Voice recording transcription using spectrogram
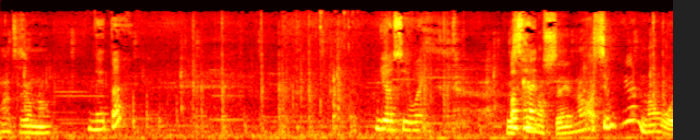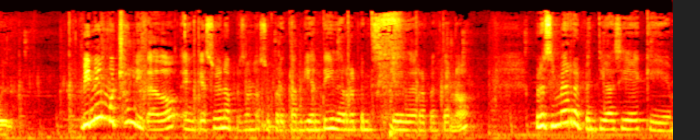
No, eso no. ¿Neta? Yo sí, güey. Pues O sea- que no sé, no, sí, yo no, güey. Viene mucho ligado en que soy una persona súper cambiante y de repente sí quiero y de repente no. Pero sí me arrepentí así de que...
